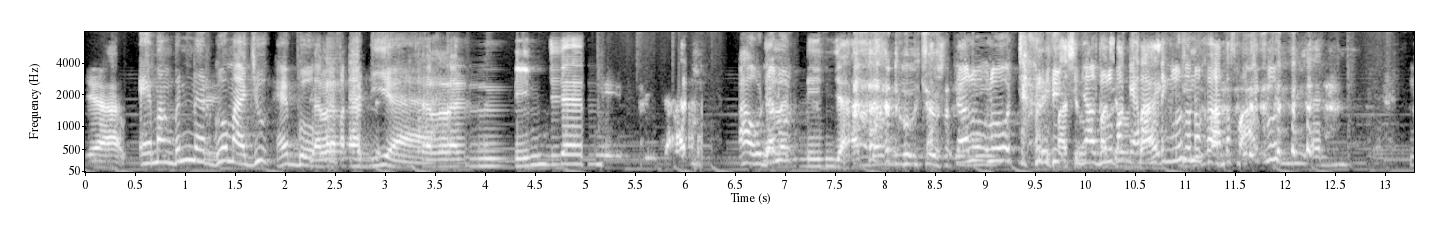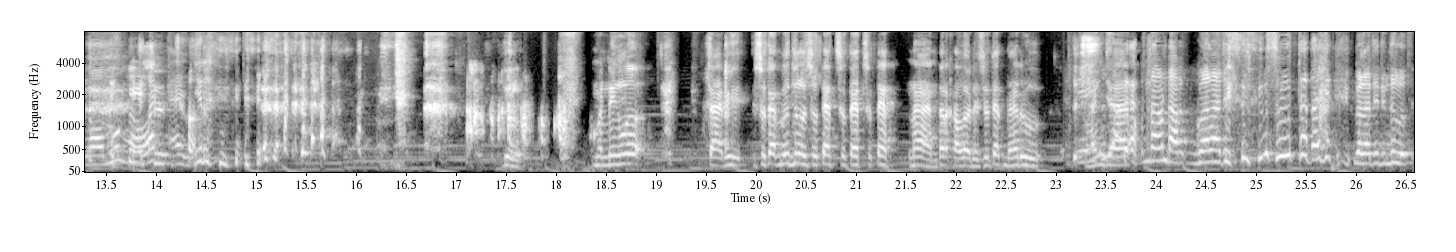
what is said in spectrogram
Ya, emang bener gue maju heboh Jalan- dapat hadiah jalan ninja nih. ah udah lu ninja. Aduh, udah lu lu cari sinyal dulu pakai ranting lu sono ke atas balik lu ngomong ngelek anjir Jul, mending lo cari sutet dulu dulu sutet sutet sutet. Nah ntar kalau ada sutet baru manjat. Bentar, bentar, gue latihin sutet aja, gue latihin dulu.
